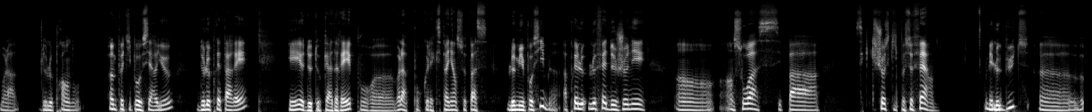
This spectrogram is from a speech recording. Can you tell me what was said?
voilà, de le prendre un petit peu au sérieux, de le préparer et de te cadrer pour, voilà, pour que l'expérience se passe le mieux possible. Après, le, fait de jeûner en, soi, c'est pas c'est quelque chose qui peut se faire. Mais le but, euh,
